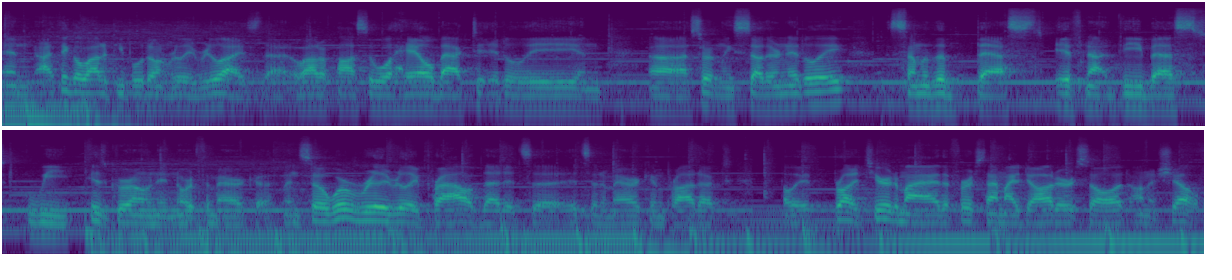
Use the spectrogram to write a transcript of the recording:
And I think a lot of people don't really realize that. A lot of pasta will hail back to Italy and uh, certainly southern Italy. Some of the best, if not the best, wheat is grown in North America. And so we're really, really proud that it's, a, it's an American product. It brought a tear to my eye the first time my daughter saw it on a shelf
